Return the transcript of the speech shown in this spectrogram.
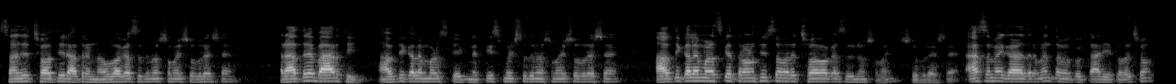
સાંજે છથી રાત્રે નવ વાગ્યા સુધીનો સમય શુભ રહેશે. રાત્રે બારથી આવતીકાલે મળશે એક ને ત્રીસ મિનિટ સુધીનો સમય શુભ રહેશે. આવતીકાલે મળશે ત્રણથી સવારે છ વાગ્યા સુધીનો સમય શુભ રહેશે. આ સમયગાળા દરમિયાન તમે કોઈ કાર્ય કરો છો,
